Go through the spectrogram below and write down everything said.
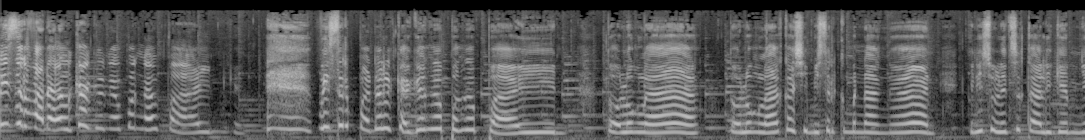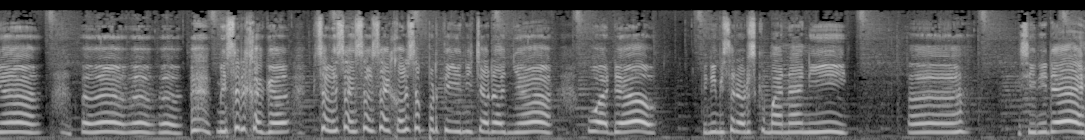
Mister padahal kagak ngapa-ngapain. Mister padahal kagak ngapa-ngapain. Tolonglah, tolonglah kasih Mister kemenangan. Ini sulit sekali gamenya. Uh, uh, uh. Mister kagak selesai-selesai kalau seperti ini caranya. Waduh. Ini Mister harus ke mana nih? Uh, ke sini deh.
